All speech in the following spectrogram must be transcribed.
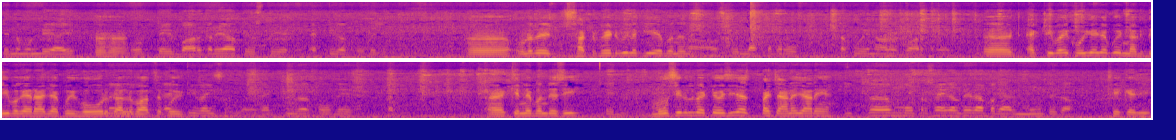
ਤਿੰਨ ਮੁੰਡੇ ਆਏ। ਹਾਂ ਹਾਂ। ਉੱਤੇ ਬਾਰ ਕਰਿਆ ਤੇ ਉਸ ਤੇ ਐਕਟਿਵਾ ਖੋ ਕੇ ਲੈ ਗਏ। ਅਹ ਉਹਨਾਂ ਦੇ ਸਰਟੀਫਿਕੇਟ ਵੀ ਲੱਗੀ ਹੈ ਬੰਦੇ ਦੇ? ਹਾਂ ਅਹ ਐਕਟਿਵਾ ਹੀ ਖੋਈ ਹੈ ਜਾਂ ਕੋਈ ਨਗਦੀ ਵਗੈਰਾ ਜਾਂ ਕੋਈ ਹੋਰ ਗੱਲਬਾਤ ਕੋਈ ਅਹ ਕਿੰਨੇ ਬੰਦੇ ਸੀ? ਤਿੰਨ। ਮੂੰਹ ਸਿਰ ਲਪੇਟੇ ਹੋਏ ਸੀ ਜਾਂ ਪਹਿਚਾਣੇ ਜਾ ਰਹੇ ਆ? ਇੱਕ ਮੋਟਰਸਾਈਕਲ ਤੇ ਦਾ ਬਗੈਰ ਮੂੰਹ ਤੇ ਦਾ। ਠੀਕ ਹੈ ਜੀ।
